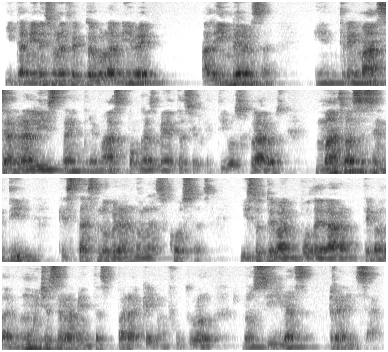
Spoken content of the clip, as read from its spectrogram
Y también es un efecto de bola de nieve a la inversa. Entre más seas realista, entre más pongas metas y objetivos claros, más vas a sentir que estás logrando las cosas. Y esto te va a empoderar, te va a dar muchas herramientas para que en un futuro lo sigas realizando.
